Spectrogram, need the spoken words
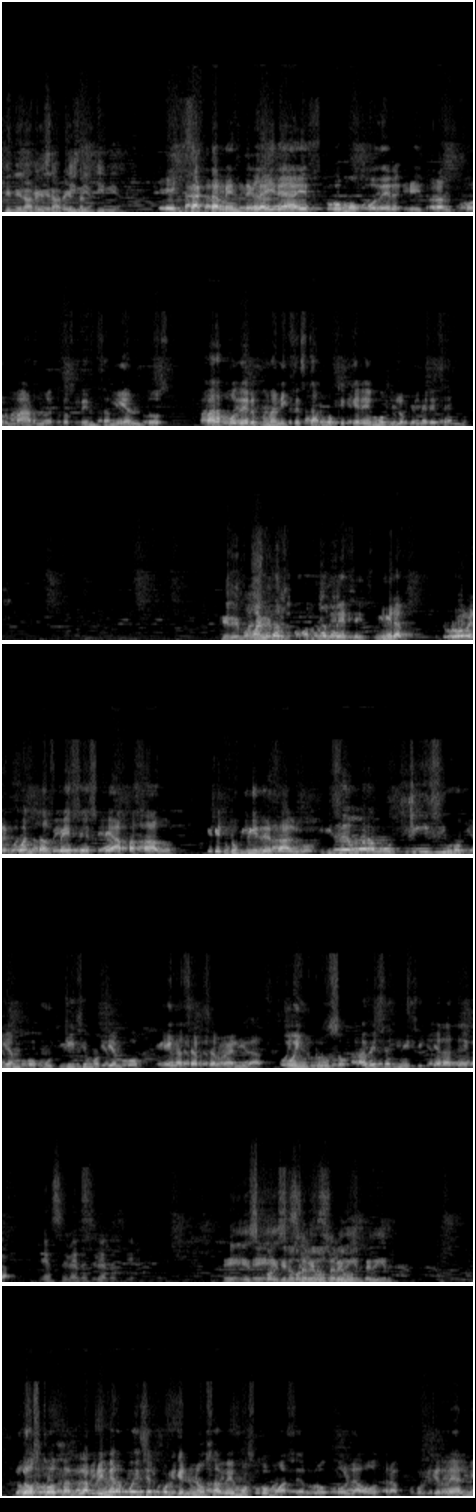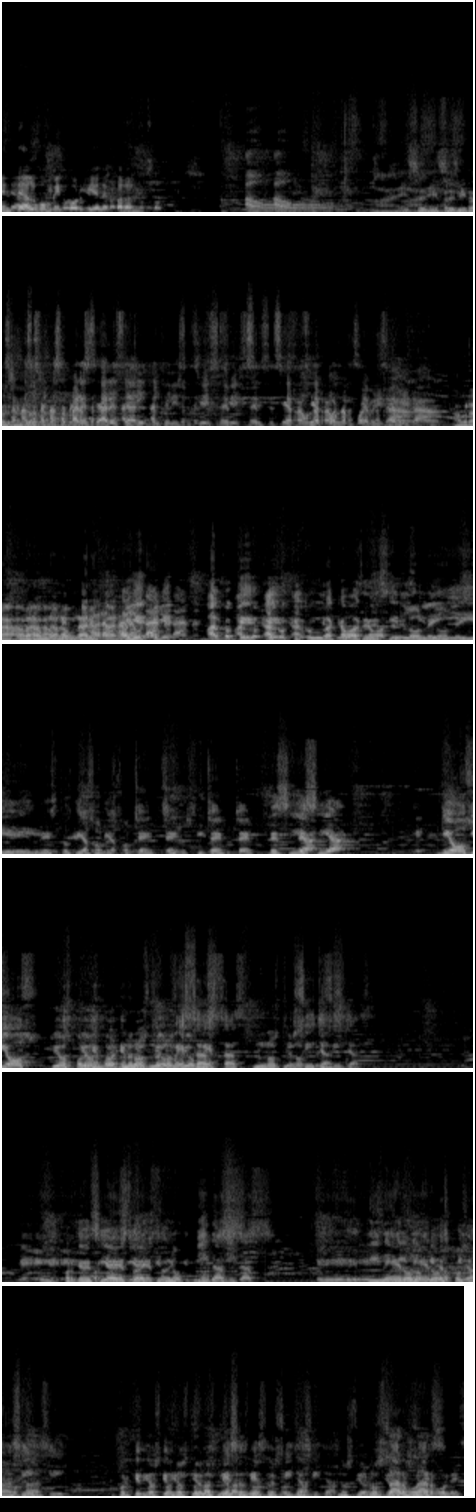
generar esa alquimia? Exactamente, la idea es cómo poder eh, transformar nuestros pensamientos para poder manifestar lo que queremos y lo que merecemos. Queremos ¿Cuántas, cuántas veces? Mira, Robert, ¿cuántas veces te ha pasado que tú pides algo y se demora muchísimo tiempo, muchísimo tiempo en hacerse realidad? O incluso a veces ni siquiera llega. Eso iba a decir. Es porque no sabemos pedir. Dos cosas. La primera puede ser porque no sabemos cómo hacerlo o la otra porque realmente algo mejor viene para nosotros. Oh. Ah, eso es diferente. O sea, más o menos se parece al, al- al que dice si se, cierra una puerta, se abrirá. Habrá, habrá una ventana. Oye, oye, algo que, algo que tú acabas de decir, lo leí en estos días, o lo escuché, decía, eh, Dios, Dios, Dios, por ejemplo, no nos dio mesas, no nos dio sillas. Eh, Porque decía eso de que no pidas eh, dinero, no pidas cosas así. Porque Dios no nos dio las mesas, nos dio sillas, nos dio los árboles.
